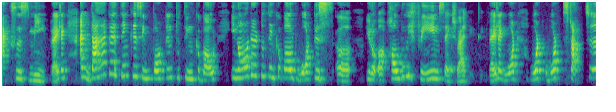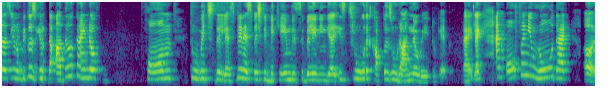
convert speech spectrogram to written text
access mean? Right? Like, and that I think is important to think about in order to think about what is uh, you know uh, how do we frame sexuality right like what what what structures you know because you know, the other kind of form through which the lesbian especially became visible in india is through the couples who run away together right like and often you know that uh,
